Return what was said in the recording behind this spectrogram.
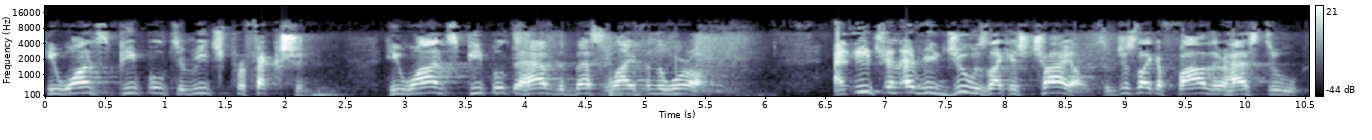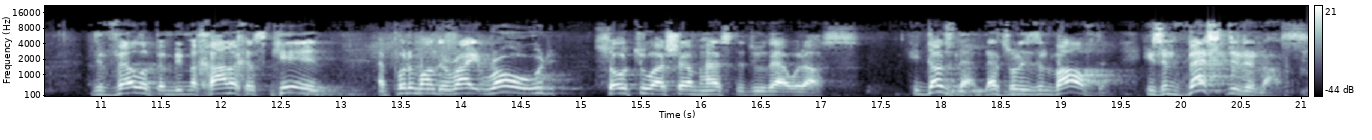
He wants people to reach perfection. He wants people to have the best life in the world. And each and every Jew is like his child. So just like a father has to develop and be mechanech his kid and put him on the right road, so too Hashem has to do that with us. He does that. That's what he's involved in. He's invested in us.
